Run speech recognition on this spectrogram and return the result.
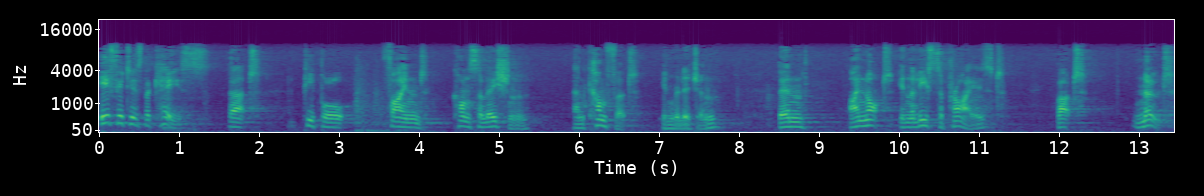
If it is the case that people find consolation and comfort in religion, then I'm not in the least surprised, but note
